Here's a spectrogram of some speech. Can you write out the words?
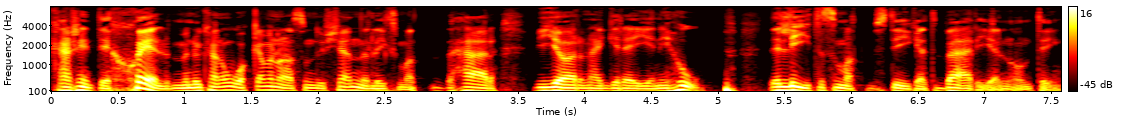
kanske inte själv, men du kan åka med några som du känner liksom att det här, vi gör den här grejen ihop. Det är lite som att bestiga ett berg eller någonting.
